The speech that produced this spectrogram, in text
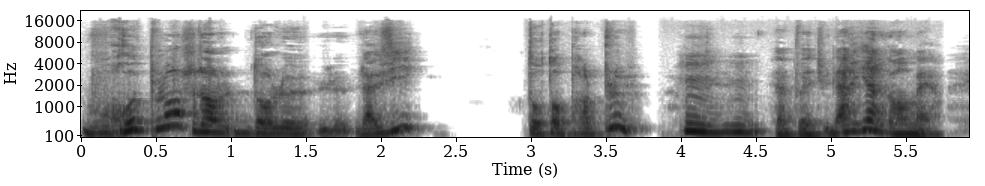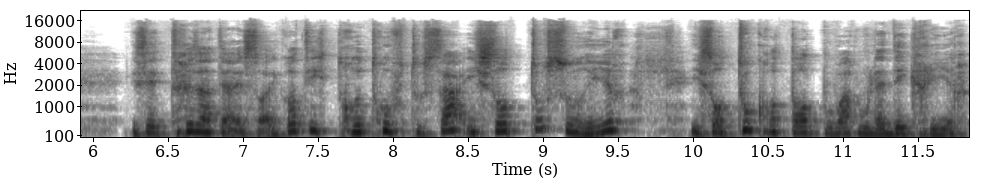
vous replonge dans, dans le, la vie dont on parle plus. Mmh, Ça peut être une arrière-grand-mère. Et c'est très intéressant. Et quand ils retrouvent tout ça, ils sont tout sourire, ils sont tout contents de pouvoir vous la décrire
